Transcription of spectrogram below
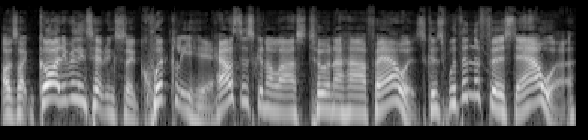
I was like, God, everything's happening so quickly here. How's this going to last two and a half hours? Because within the first hour,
